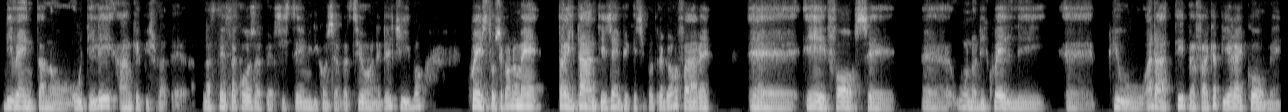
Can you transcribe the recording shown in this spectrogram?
diventano utili anche qui sulla Terra. La stessa cosa per sistemi di conservazione del cibo. Questo, secondo me, tra i tanti esempi che si potrebbero fare, eh, è forse eh, uno di quelli eh, più adatti per far capire come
